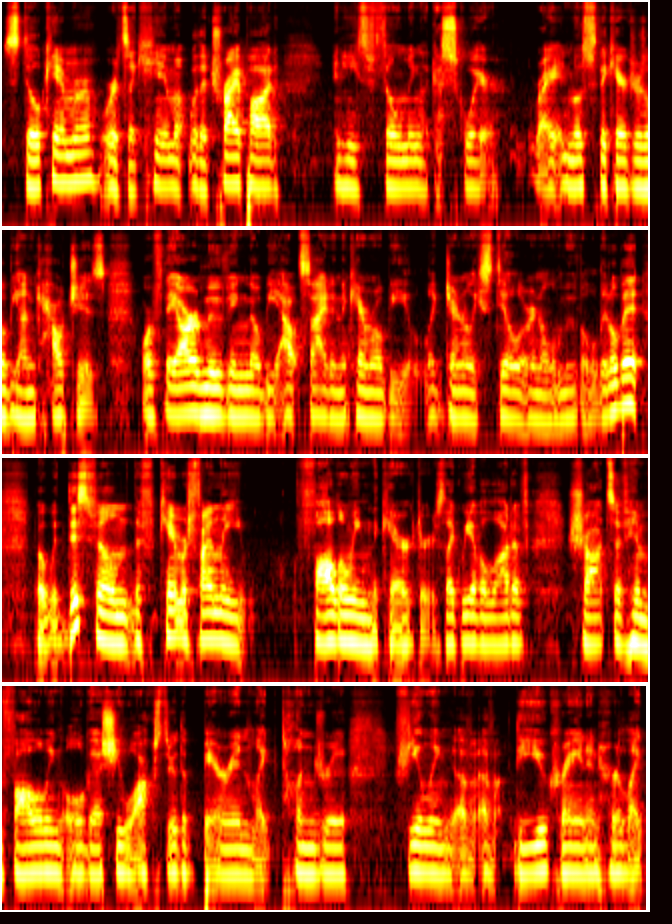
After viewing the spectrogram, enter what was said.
still camera, where it's like him with a tripod, and he's filming like a square, right? And most of the characters will be on couches, or if they are moving, they'll be outside, and the camera will be like generally still, or it'll move a little bit. But with this film, the f- camera's finally following the characters. Like we have a lot of shots of him following Olga. She walks through the barren, like tundra feeling of, of the Ukraine and her like,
